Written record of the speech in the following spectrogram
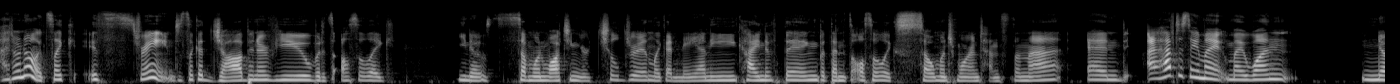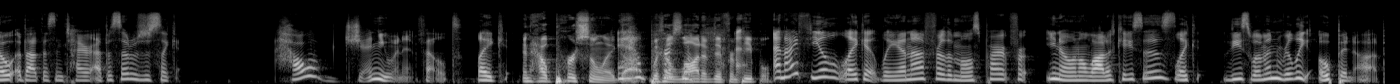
I don't know. It's like it's strange. It's like a job interview, but it's also like you know, someone watching your children, like a nanny kind of thing, but then it's also like so much more intense than that. And I have to say my my one note about this entire episode was just like how genuine it felt. Like and how personal it got with personal. a lot of different people. and I feel like Atlanta for the most part for you know, in a lot of cases, like these women really open up,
